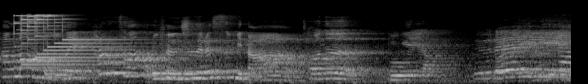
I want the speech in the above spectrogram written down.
한마음의 판사로 변신을 했습니다. 저는 뭐게요? 드레이야.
